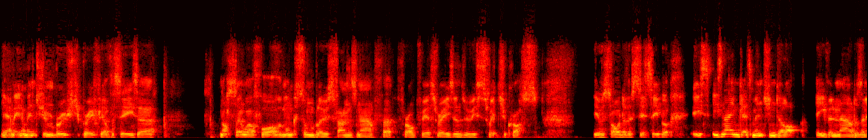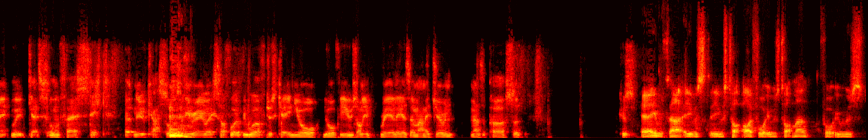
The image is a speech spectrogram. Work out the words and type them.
Yeah, I mean, I mentioned Bruce briefly. Obviously, he's uh, not so well thought of among some Blues fans now for, for obvious reasons with his switch across the other side of the city. But his, his name gets mentioned a lot even now, doesn't it? It gets unfair stick at Newcastle, doesn't he, really? So I thought it'd be worth just getting your, your views on him, really, as a manager and, and as a person. Cause yeah, he was that. He was he was top. I thought he was top man. I thought he was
